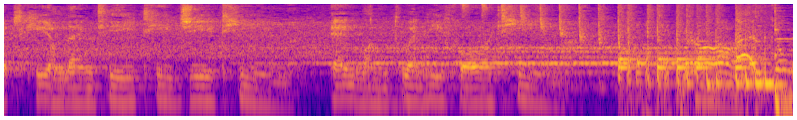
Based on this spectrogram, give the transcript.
Perfect Healing TTG Team N124 Team.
